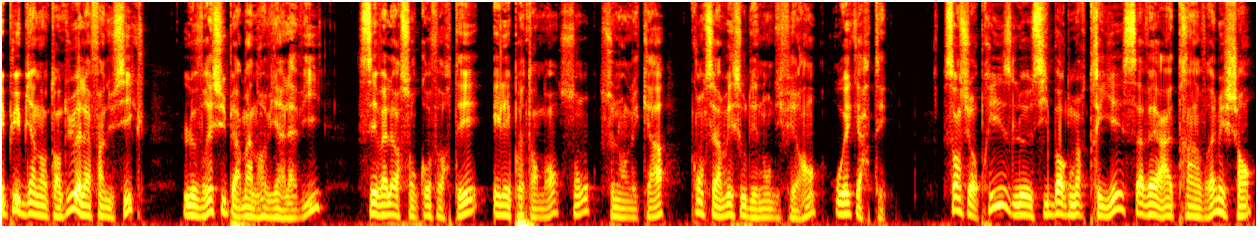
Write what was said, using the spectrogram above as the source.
Et puis, bien entendu, à la fin du cycle, le vrai Superman revient à la vie, ses valeurs sont confortées et les prétendants sont, selon les cas, conservés sous des noms différents ou écartés. Sans surprise, le cyborg meurtrier s'avère être un vrai méchant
